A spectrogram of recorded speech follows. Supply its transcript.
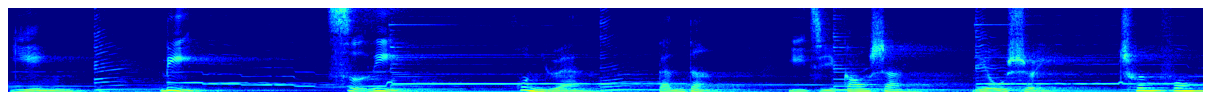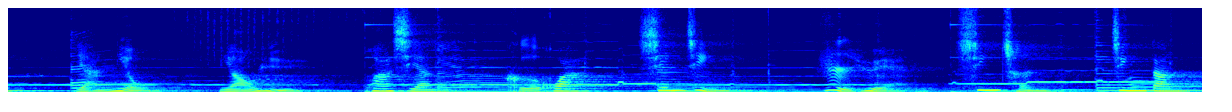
隐、立、次立。混元等等，以及高山、流水、春风、杨柳、鸟语、花香、荷花、仙境、日月、星辰、金丹、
